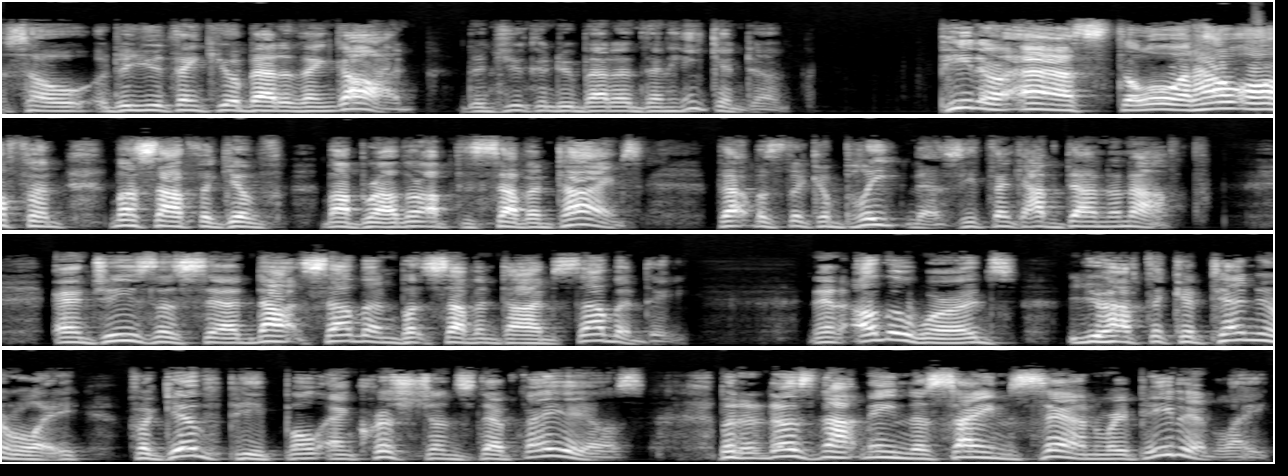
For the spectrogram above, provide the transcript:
So, do you think you're better than God? That you can do better than he can do? Peter asked the Lord, How often must I forgive my brother? Up to seven times. That was the completeness. He think I've done enough. And Jesus said, Not seven, but seven times 70. In other words, you have to continually forgive people and Christians their failures. But it does not mean the same sin repeatedly,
